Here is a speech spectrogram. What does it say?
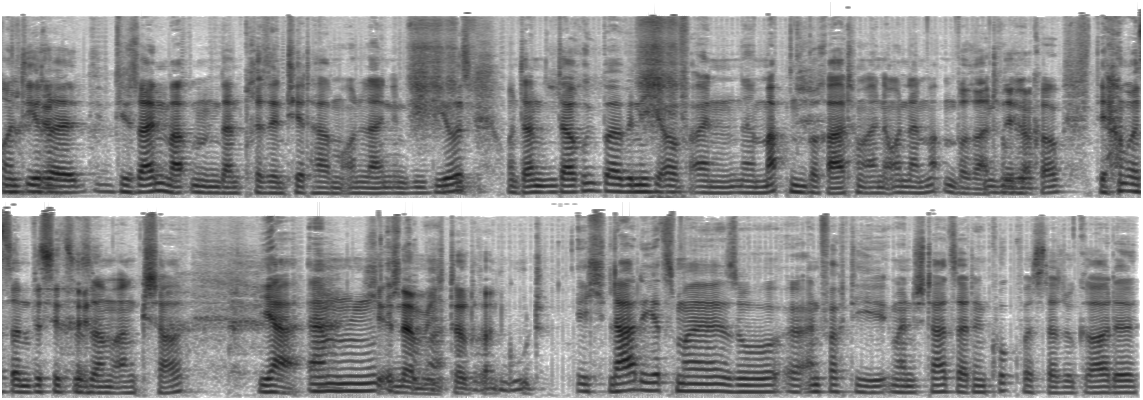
und ihre Designmappen dann präsentiert haben online in Videos. Und dann darüber bin ich auf eine Mappenberatung, eine Online-Mappenberatung Ja. gekommen. Die haben uns dann ein bisschen zusammen angeschaut. Ja, ähm, Ich erinnere guck mich daran gut. Ich lade jetzt mal so äh, einfach die, meine Startseite und guck, was da so gerade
